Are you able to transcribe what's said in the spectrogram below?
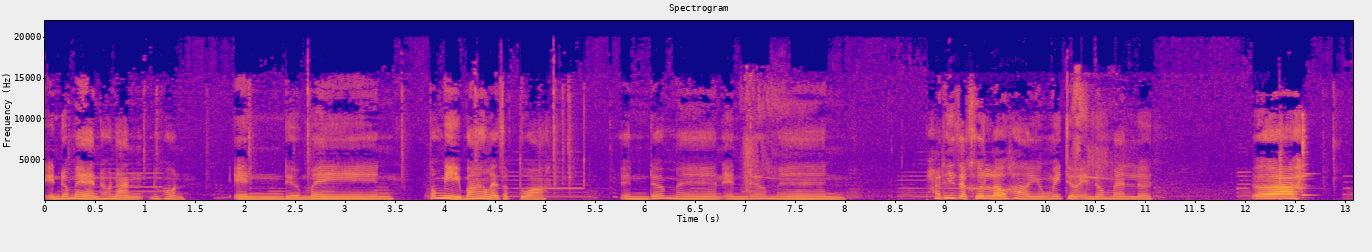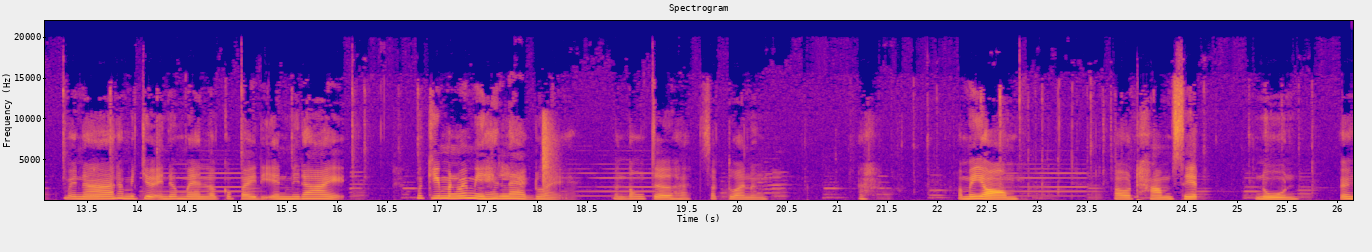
เอนเดอร์แมนเท่านั้นทุกคน เอนเดอร์แมนต้องมีบ้างแหละสักตัวเอนเดอร์แมนเอนเดอร์แมนพระอาที่จะขึ้นแล้วค่ะ ยังไม่เจอเอนเดอร์แมนเลย เออไม่นะ ถ้าไม่เจอเอนเดอร์แมนแล้วก็ไปดีเอ็นไม่ได้ เมื่อกี้มันไม่มีให้แลกด้วย มันต้องเจอค่ะ สักตัวหนึ่งอะเราไม่ยอม เราทำเซตนูน เอ้ย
